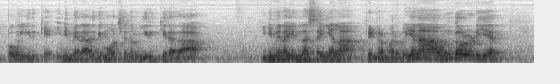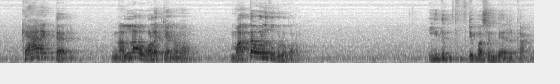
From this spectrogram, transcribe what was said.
இப்பவும் இருக்கேன். இனிமேலாவது விமோச்சனம் இருக்கிறதா? இனிமேல் நான் என்ன செய்யலாம் அப்படின்ற மாதிரி இருக்கும். ஏன்னா உங்களுடைய கேரக்டர் நல்லா உழைக்கணும். மற்றவனுக்கு கொடுக்கணும். இது ஃபிஃப்டி பர்சன்ட் பேர் இருக்காங்க.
